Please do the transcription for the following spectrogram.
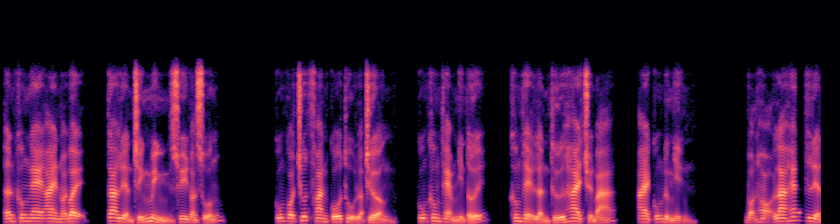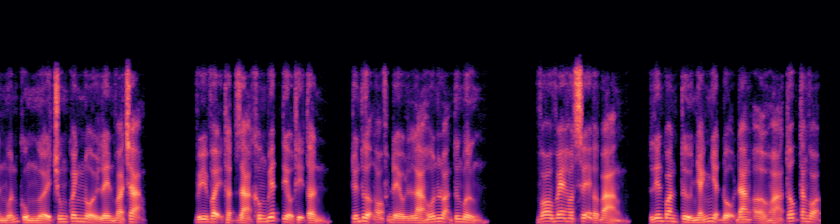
Ân không nghe ai nói vậy ta liền chính mình suy đoán xuống. Cũng có chút fan cố thủ lập trường, cũng không thèm nhìn tới, không thể lần thứ hai truyền bá, ai cũng đừng nhìn. Bọn họ la hét liền muốn cùng người chung quanh nổi lên va chạm. Vì vậy thật giả không biết tiểu thị tần, tuyến thượng off đều là hỗn loạn tương mừng vo ve hot ở bảng, liên quan từ nhánh nhiệt độ đang ở hỏa tốc tăng vọt,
